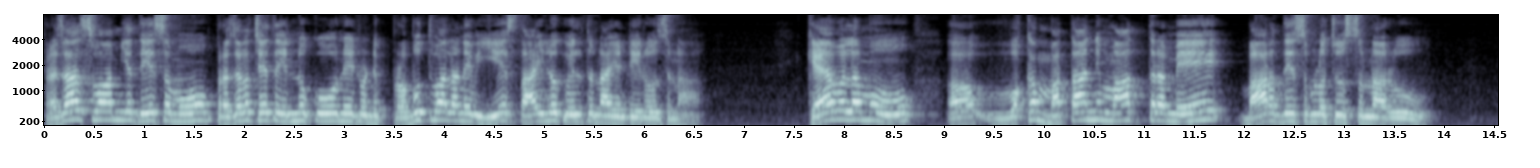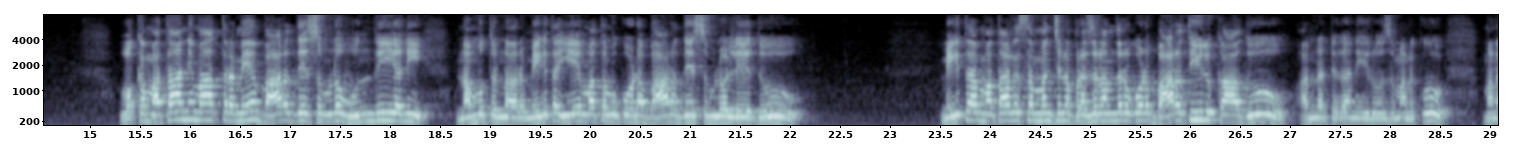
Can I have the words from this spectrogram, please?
ప్రజాస్వామ్య దేశము ప్రజల చేత ఎన్నుకునేటువంటి ప్రభుత్వాలు అనేవి ఏ స్థాయిలోకి వెళ్తున్నాయంటే ఈ రోజున కేవలము ఒక మతాన్ని మాత్రమే భారతదేశంలో చూస్తున్నారు. ఒక మతాన్ని మాత్రమే భారతదేశంలో ఉంది అని నమ్ముతున్నారు. మిగతా ఏ మతము కూడా భారతదేశంలో లేదు. మిగతా మతాలకు సంబంధించిన ప్రజలందరూ కూడా భారతీయులు కాదు అన్నట్టుగానే ఈరోజు మనకు మన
